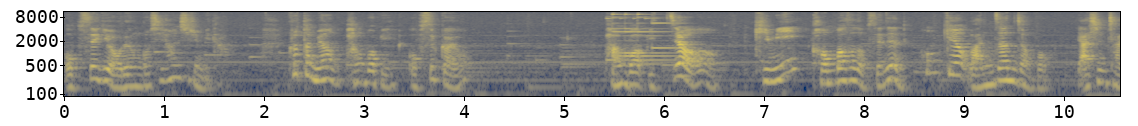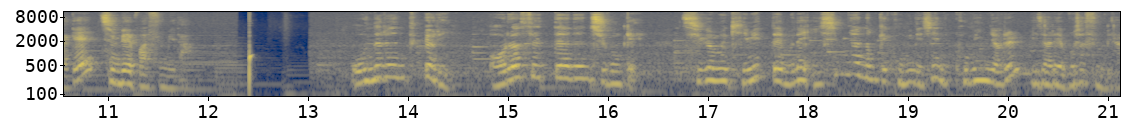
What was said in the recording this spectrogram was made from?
없애기 어려운 것이 현실입니다. 그렇다면 방법이 없을까요? 방법 있죠. 기미, 검버섯 없애는 홈케어 완전 정보 야심차게 준비해보았습니다. 오늘은 특별히 어렸을 때는 주근깨, 지금은 기미 때문에 20년 넘게 고민이신 고민녀를 이 자리에 모셨습니다.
